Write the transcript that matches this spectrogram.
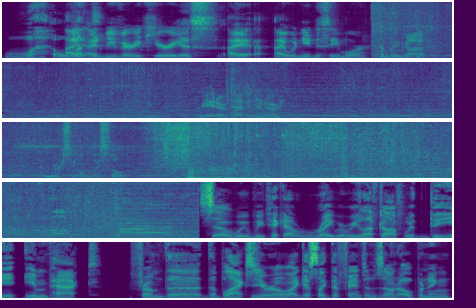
what? What? I, I'd be very curious. I I would need to see more. Heavenly God, creator of heaven and earth, have mercy on my soul. so we we pick up right where we left off with the impact from the the Black Zero. I guess like the Phantom Zone opening.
